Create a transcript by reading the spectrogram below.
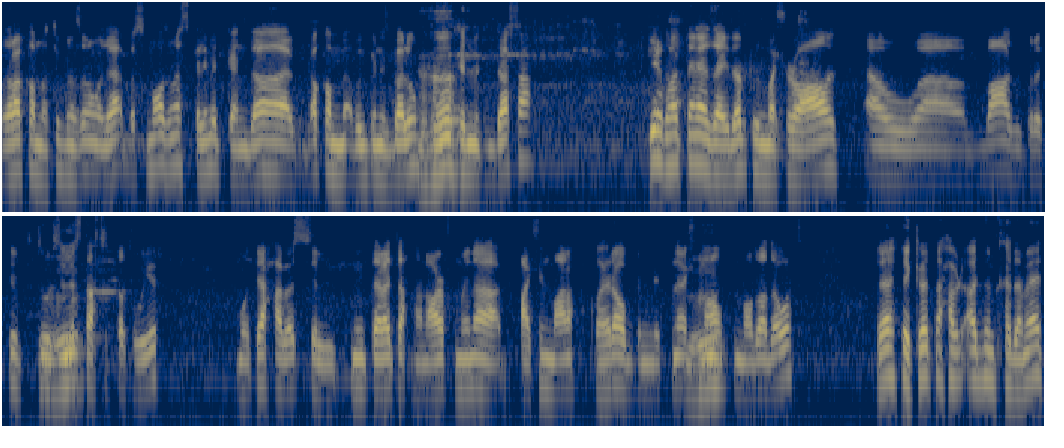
ده رقم لطيف بالنسبة ولا لأ بس معظم الناس اتكلمت كان ده رقم مقبول بالنسبة لهم. خدمة الدفع في خدمات تانية زي إدارة المشروعات أو آه، بعض ال productive tools مهم. لسه تحت التطوير متاحة بس الاثنين ثلاثة إحنا نعرفهم هنا عايشين معانا في القاهرة وبنتناقش. معاهم في الموضوع دوت فهي فكرتنا إحنا بنقدم خدمات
